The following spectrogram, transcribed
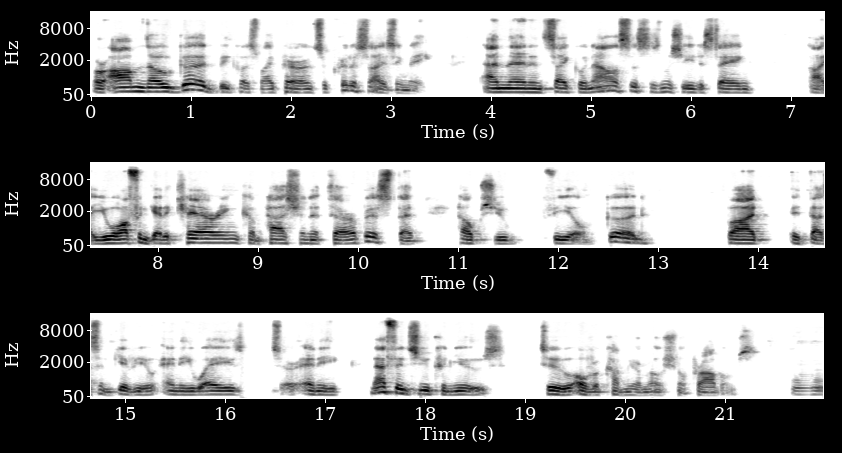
or I'm no good because my parents are criticizing me. And then in psychoanalysis, as Majid is saying, uh, you often get a caring, compassionate therapist that helps you feel good, but it doesn't give you any ways or any methods you can use to overcome your emotional problems. Mm-hmm.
